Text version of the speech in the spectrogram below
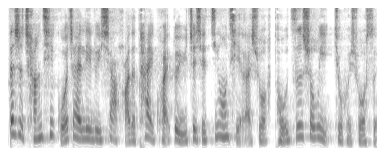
但是长期国债利率下滑的太快，对于这些金融企业来说，投资收益就会缩水。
